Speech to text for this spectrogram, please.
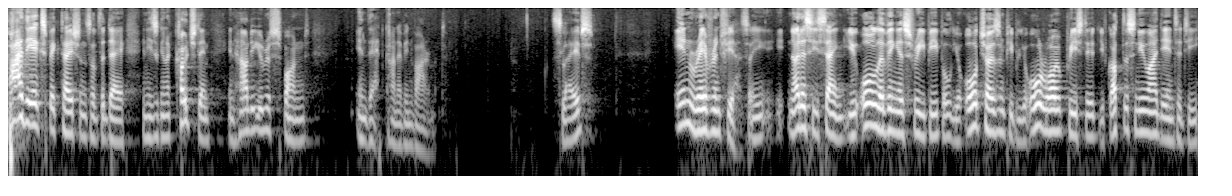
by the expectations of the day. And he's going to coach them in how do you respond in that kind of environment. Slaves, in reverent fear. So notice he's saying, You're all living as free people, you're all chosen people, you're all royal priesthood, you've got this new identity.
